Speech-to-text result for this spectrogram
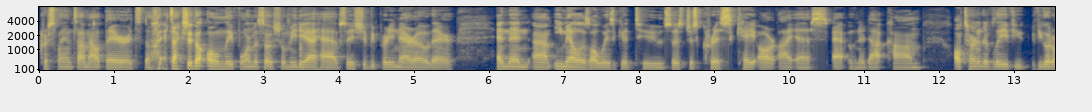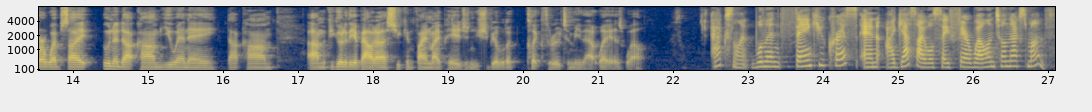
Kris Lance, I'm out there. It's the it's actually the only form of social media I have, so it should be pretty narrow there. And then um, email is always good too. So it's just Kris K R I S at una.com. Alternatively, if you if you go to our website, una.com, una.com, um, if you go to the About Us, you can find my page and you should be able to click through to me that way as well. Excellent. Well, then, thank you, Kris. And I guess I will say farewell until next month.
